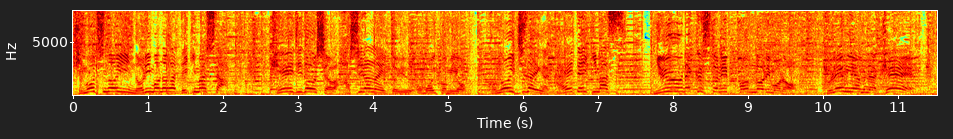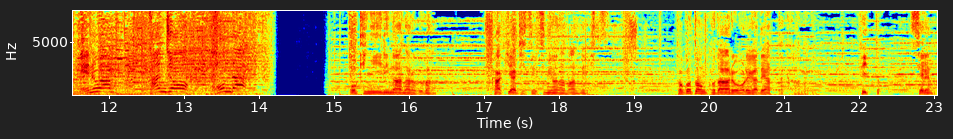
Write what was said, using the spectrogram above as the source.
気持ちのいい乗り物ができました。軽自動車は走らないという思い込みをこの1台が変えていきます。 New Next 日本乗り物。プレミアムな軽。 N-ONE 誕生。ホンダ。お気に入りのアナログ盤。書き味絶妙な万年筆。とことんこだわる俺が出会ったカーナビ。フィット。セレナ。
